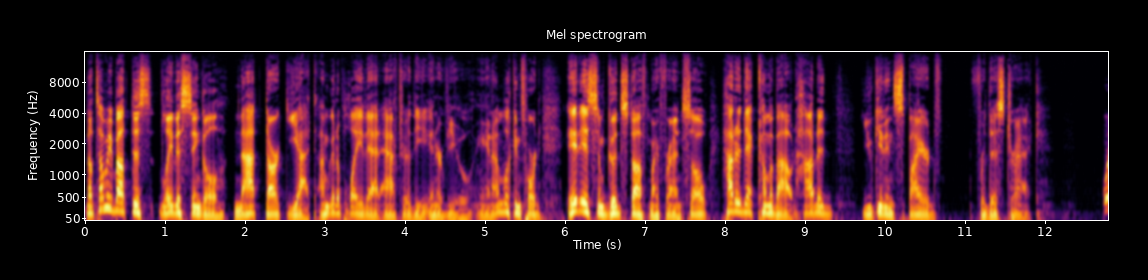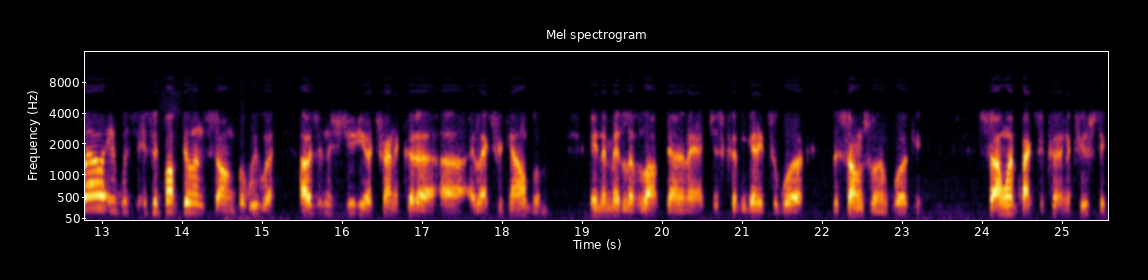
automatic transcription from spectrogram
Now, tell me about this latest single, Not Dark Yet. I'm going to play that after the interview, and I'm looking forward. It is some good stuff, my friend. So, how did that come about? How did you get inspired for this track? Well, it was it's a Bob Dylan song, but we were I was in the studio trying to cut a, a electric album in the middle of lockdown, and I just couldn't get it to work. The songs weren't working, so I went back to cutting acoustic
